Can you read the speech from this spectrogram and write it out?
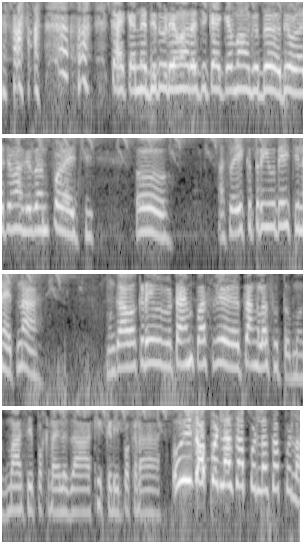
काय काय नदीत उड्या मारायची काय काय माग देवळाच्या मागे जाऊन पळायची. हो. असं एकत्र येऊ द्यायची नाहीत ना. मग गावाकडे टाइमपास वेळ चांगलाच होतो. मग मासे पकडायला जा खेकडे पकडा. ओय सापडला सापडला सापडला.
